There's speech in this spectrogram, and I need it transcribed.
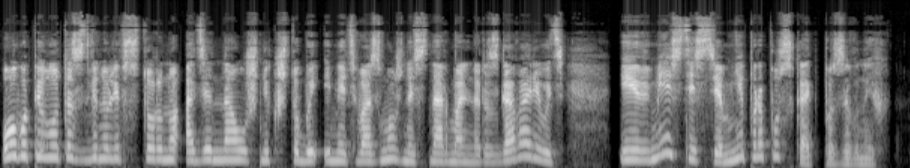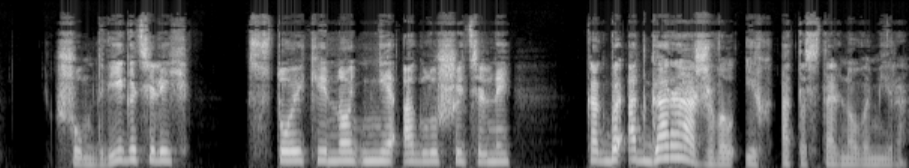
Оба пилота сдвинули в сторону один наушник, чтобы иметь возможность нормально разговаривать и вместе с тем не пропускать позывных. Шум двигателей, стойкий, но не оглушительный, как бы отгораживал их от остального мира.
